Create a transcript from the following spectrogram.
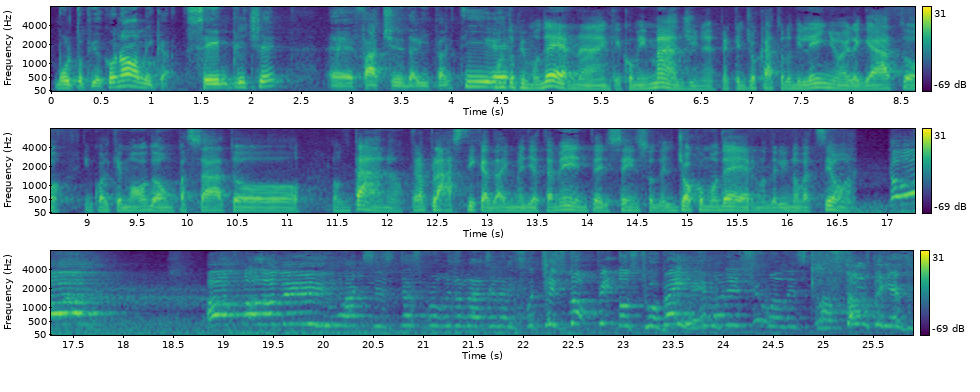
molto più economica, semplice, eh, facile da ripartire. Molto più moderna anche come immagine, perché il giocattolo di legno è legato in qualche modo a un passato lontano. La plastica dà immediatamente il senso del gioco moderno, dell'innovazione. Go on! I'll follow thee! Wax is desperate with imagination. But tis not fit those to obey him. What issue will this come? Something is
